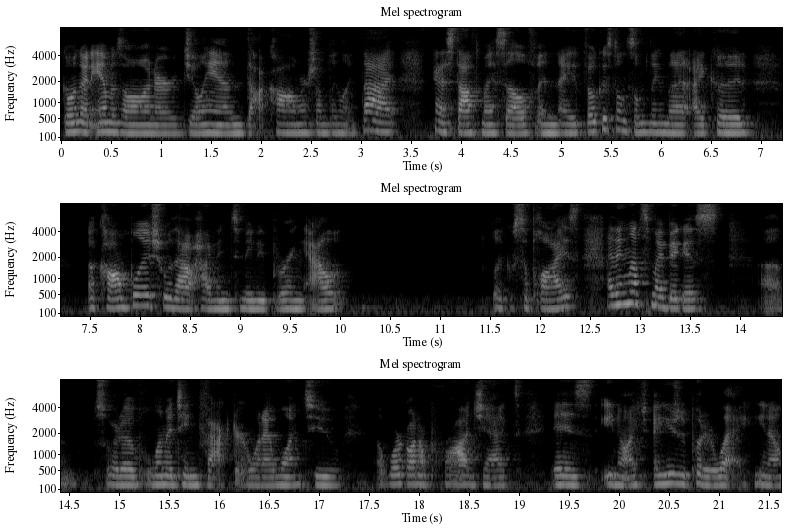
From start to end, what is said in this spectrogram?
going on Amazon or Joann.com or something like that, I kind of stopped myself and I focused on something that I could accomplish without having to maybe bring out like supplies. I think that's my biggest um, sort of limiting factor when I want to uh, work on a project is you know I, I usually put it away you know?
